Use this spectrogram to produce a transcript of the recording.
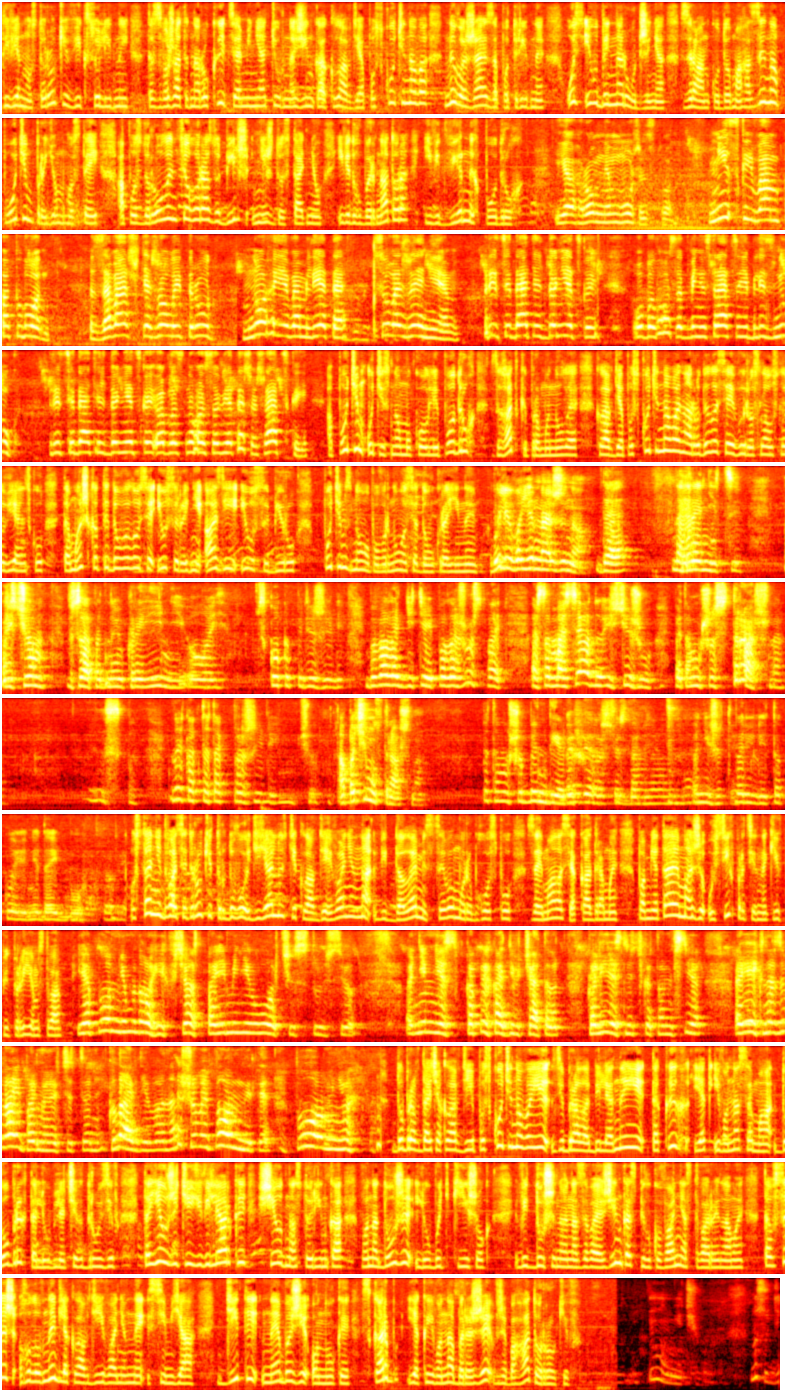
90 років вік солідний, та зважати на роки ця мініатюрна жінка Клавдія Поскочинова не вважає за потрібне. Ось і у день народження. Зранку до магазина, потім прийом гостей. А поздоровлень цього разу більш ніж достатньо. І від губернатора, і від вірних подруг. и огромным мужеством. Низкий вам поклон за ваш тяжелый труд. Многое вам лета с уважением. Председатель Донецкой облгосадминистрации Близнюк, председатель Донецкой областного совета Шишацкий, А потім у тісному колі подруг згадки про минуле. Клавдія Поскотінова народилася і виросла у Слов'янську. Та мешкати довелося і у Середній Азії, і у Сибіру. Потім знову повернулася до України. Были военная жена. Да, на границе. Причем в Западной Украине. Ой, сколько пережили. Бывало, детей положу спать, а сама сяду и сижу, потому что страшно. Ну и как-то так прожили, ничего. А почему страшно? Потому что бендеры, они же творили такое, не дай бог. Останні 20 років трудової діяльності Клавдія Іванівна віддала місцевому рибгоспу, займалася кадрами. Пам'ятає майже усіх працівників підприємства. Я помню многих сейчас по имени отчеству все. Они мне с КПХ девчата, вот Колесничка там все. А я их называю по имени отчеству. Клавдия Ивановна, а что вы помните? Помню. Добра вдача Клавдії Поскотінової зібрала біля неї таких, як і вона сама, добрих та люблячих друзів. Та є у житті ювілярки ще одна сторінка. Вона дуже любить кішок. Віддушиною називає жінка спілкування з тваринами. Та все ж головне для Клавдії Іванівни – сім'я. Діти, небожі, онуки. Скарб, який вона береже вже багато років.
